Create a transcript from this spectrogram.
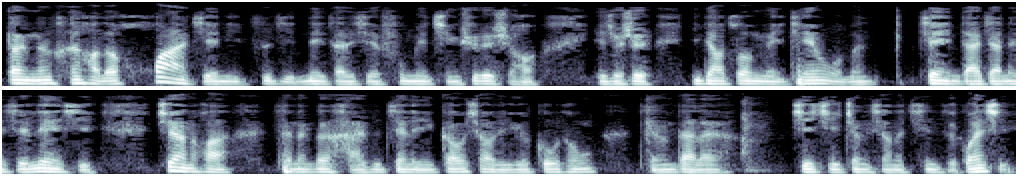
当你能很好的化解你自己内在的一些负面情绪的时候，也就是一定要做每天我们建议大家那些练习，这样的话才能跟孩子建立高效的一个沟通，才能带来积极正向的亲子关系。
